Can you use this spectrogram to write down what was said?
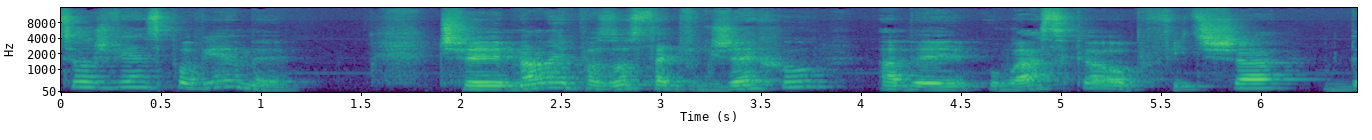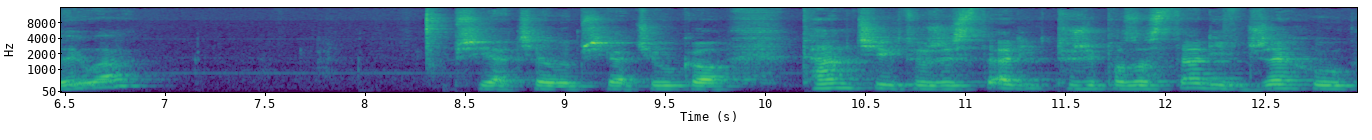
Cóż więc powiemy? Czy mamy pozostać w grzechu, aby łaska obfitsza była? Przyjacielu, przyjaciółko, tamci, którzy, stali, którzy pozostali w grzechu,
